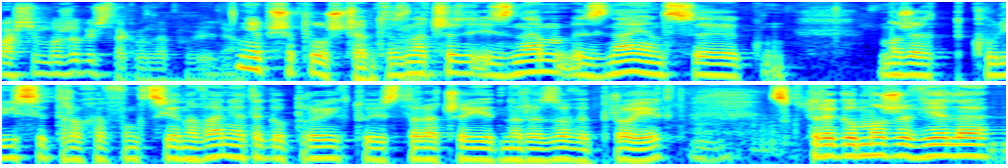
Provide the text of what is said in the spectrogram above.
właśnie może być taką zapowiedzią. Nie przypuszczam. To znaczy, znam, znając e, może kulisy trochę funkcjonowania tego projektu, jest to raczej jednorazowy projekt, mhm. z którego może wiele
